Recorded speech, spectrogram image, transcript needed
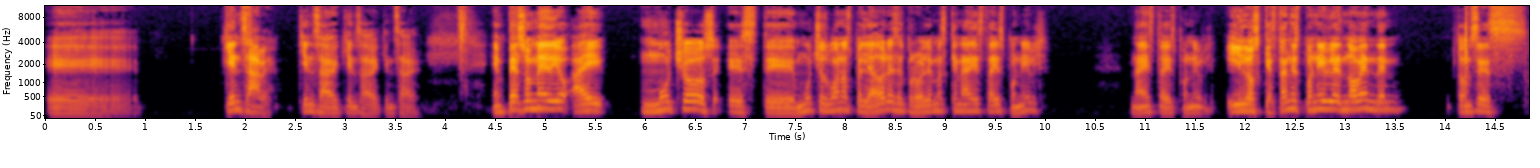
Eh, ¿Quién sabe? ¿Quién sabe? ¿Quién sabe? ¿Quién sabe? En peso medio hay muchos, este, muchos buenos peleadores. El problema es que nadie está disponible nadie está disponible. Y los que están disponibles no venden. Entonces,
